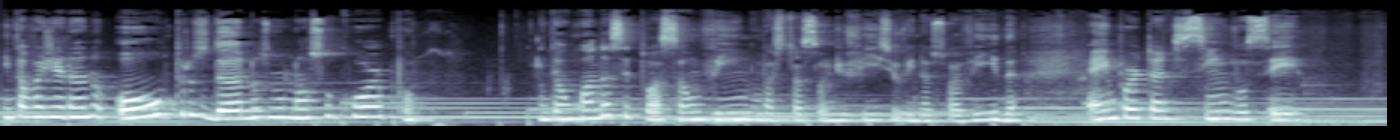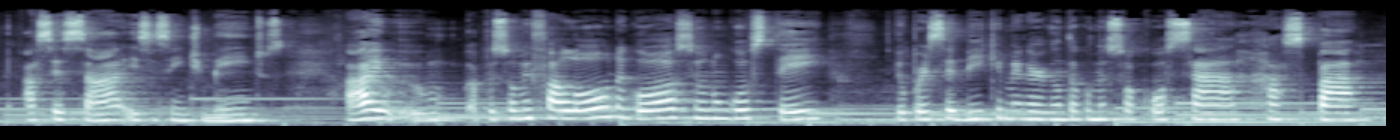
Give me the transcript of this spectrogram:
então vai gerando outros danos no nosso corpo. Então, quando a situação vir, uma situação difícil vir na sua vida, é importante sim você acessar esses sentimentos. Ah, eu, a pessoa me falou o negócio, eu não gostei. Eu percebi que minha garganta começou a coçar, raspar.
